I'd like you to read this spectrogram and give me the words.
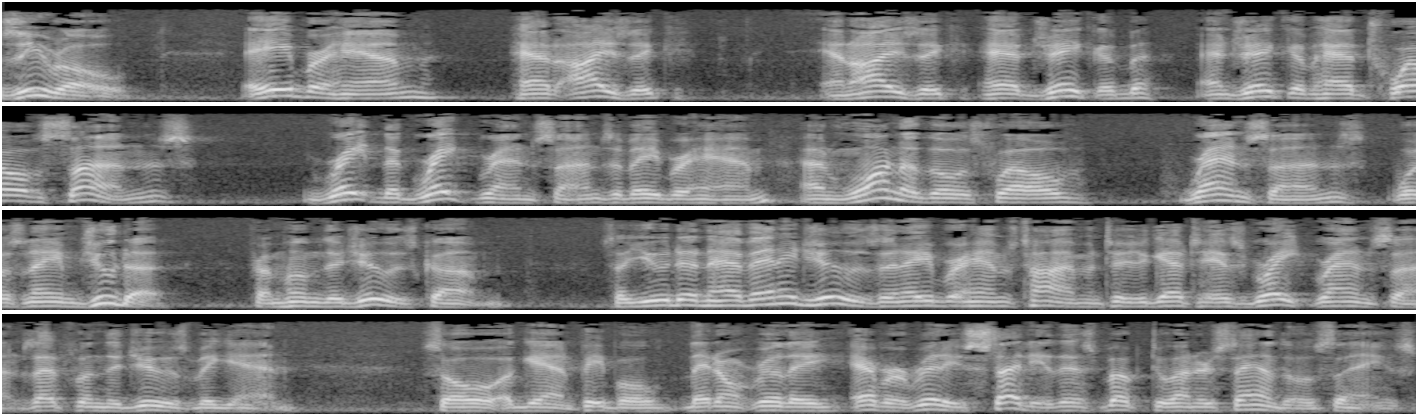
Zero. Abraham had Isaac, and Isaac had Jacob, and Jacob had twelve sons, great, the great grandsons of Abraham, and one of those twelve grandsons was named Judah, from whom the Jews come. So you didn't have any Jews in Abraham's time until you get to his great grandsons. That's when the Jews began. So again, people, they don't really ever really study this book to understand those things.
